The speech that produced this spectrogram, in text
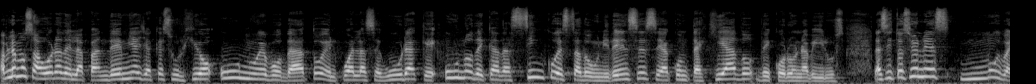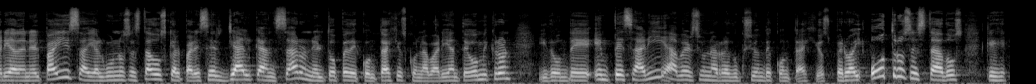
Hablemos ahora de la pandemia, ya que surgió un nuevo dato, el cual asegura que uno de cada cinco estadounidenses se ha contagiado de coronavirus. La situación es muy variada en el país. Hay algunos estados que al parecer ya alcanzaron el tope de contagios con la variante Omicron y donde empezaría a verse una reducción de contagios. Pero hay otros estados que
